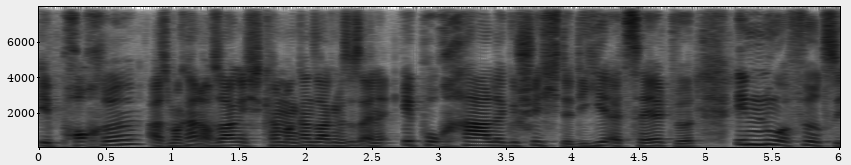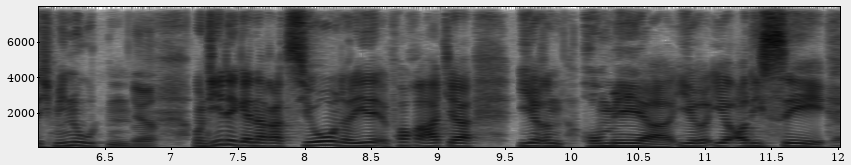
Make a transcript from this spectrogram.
Epoche, also man kann auch sagen, ich kann, man kann sagen, das ist eine epochale Geschichte, die hier erzählt wird in nur 40 Minuten. Ja. Und jede Generation oder jede Epoche hat ja ihren Homer, ihre, ihr Odyssee. Ja,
